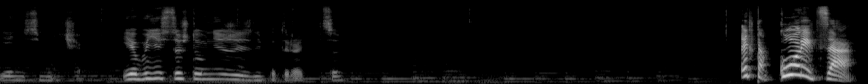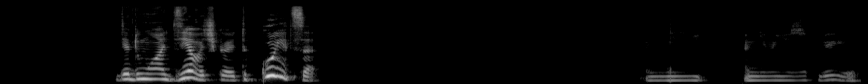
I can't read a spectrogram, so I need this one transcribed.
Я не смельчак. Я боюсь то, что у меня жизни потратится. Это курица! Я думала, девочка, это курица. Они меня, они меня заплюют.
